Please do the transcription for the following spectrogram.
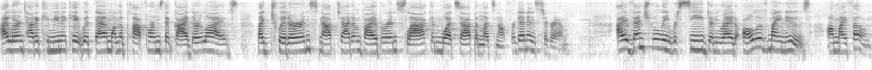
I learned how to communicate with them on the platforms that guide their lives, like Twitter and Snapchat and Viber and Slack and WhatsApp, and let's not forget Instagram. I eventually received and read all of my news on my phone.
